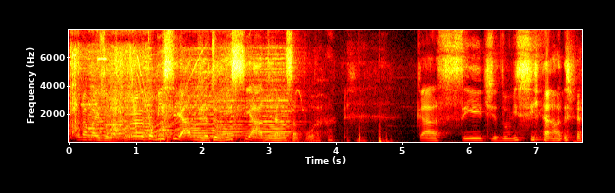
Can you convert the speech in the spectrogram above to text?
Vou jogar mais um. Eu tô viciado já, tô viciado já nessa porra. Cacete, tô viciado já.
